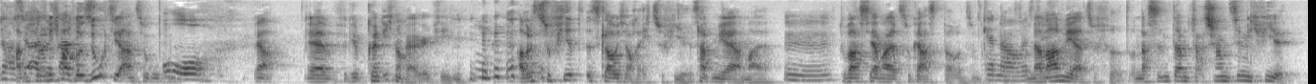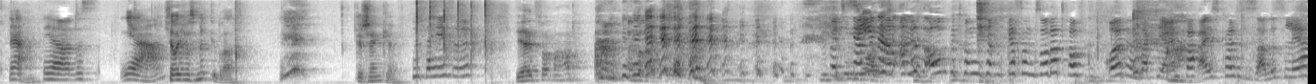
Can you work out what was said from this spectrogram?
habe ja ich noch also nicht gar mal nicht- versucht, sie anzurufen. Oh, Ja. Äh, könnte ich noch Ärger kriegen. Aber das zu viert ist, glaube ich, auch echt zu viel. Das hatten wir ja mal. Du warst ja mal zu Gast bei uns im Podcast. Genau, Und richtig. da waren wir ja zu viert. Und das sind dann das ist schon ziemlich viel. Ja. Ja, das. Ja. Ich habe euch was mitgebracht. Geschenke. Mr. Hesel. Ja, jetzt warte mal ab. Bettina hat alles aufgetrunken. Ich habe mich gestern so darauf gefreut. Dann sagt die einfach eiskalt, es ist alles leer.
